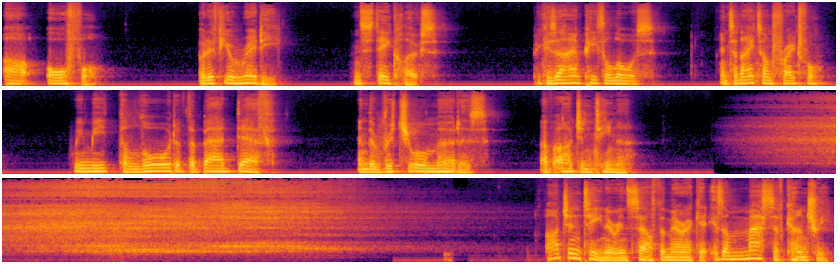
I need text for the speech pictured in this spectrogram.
are awful. But if you're ready, and stay close. Because I am Peter Laws, and tonight on Frightful, we meet the Lord of the Bad Death and the ritual murders of Argentina. Argentina in South America is a massive country.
